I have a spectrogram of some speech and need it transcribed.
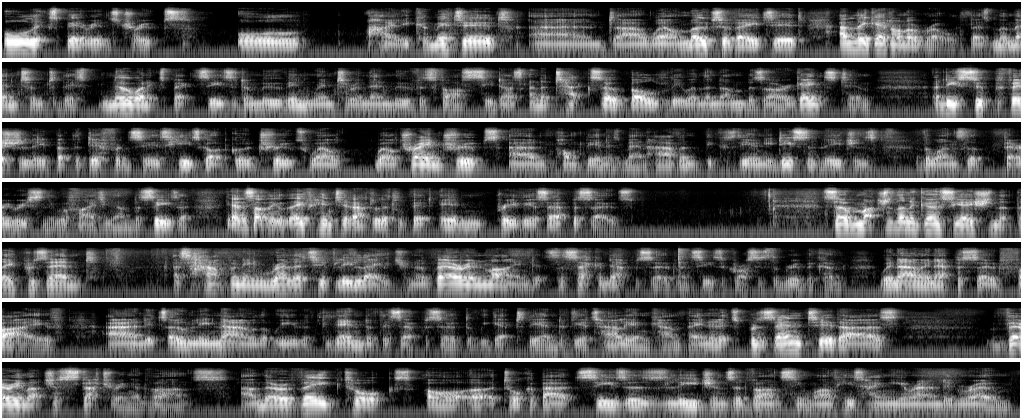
all experienced troops, all highly committed and uh, well motivated, and they get on a roll. There's momentum to this. No one expects Caesar to move in winter and then move as fast as he does and attack so boldly when the numbers are against him, at least superficially. But the difference is he's got good troops, well well trained troops, and Pompey and his men haven't because the only decent legions are the ones that very recently were fighting under Caesar. Again, something that they've hinted at a little bit in previous episodes. So much of the negotiation that they present as happening relatively late. You know, bear in mind it's the second episode when Caesar crosses the Rubicon. We're now in episode five, and it's only now that we, at the end of this episode, that we get to the end of the Italian campaign, and it's presented as very much a stuttering advance. And there are vague talks or uh, talk about Caesar's legions advancing while he's hanging around in Rome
